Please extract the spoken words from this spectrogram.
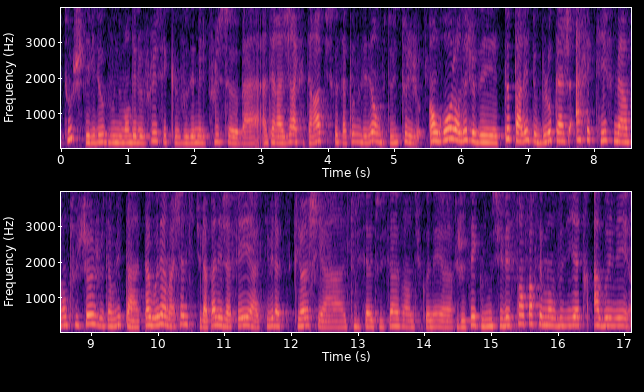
touche. Des vidéos que vous demandez le plus et que vous aimez le plus euh, bah, interagir, etc. puisque ça peut vous aider dans votre vie de tous les jours. En gros, aujourd'hui, je vais te parler de blocage affectif, mais avant toute chose, je t'invite à t'abonner à ma chaîne si tu l'as pas déjà fait, à activer la petite cloche et à tout ça, tout ça, enfin, tu connais, je sais que vous me suivez sans forcément vous y être abonné,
